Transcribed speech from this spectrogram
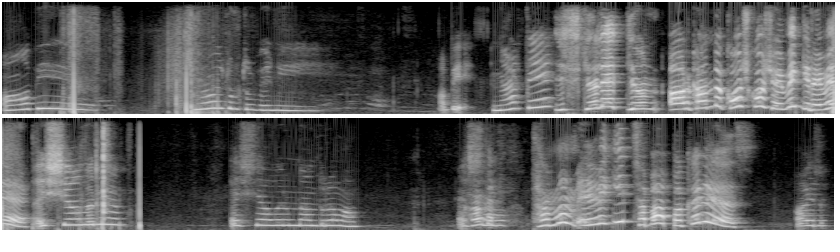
Abi. Kim öldürdü beni? Abi nerede? İskelet yan arkanda koş koş eve gir eve. Eşyalarım. Eşyalarımdan duramam. Eşya... Kanka tamam eve git sabah bakarız. Ayrı.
